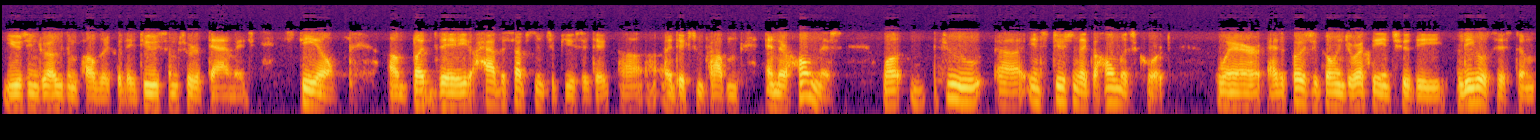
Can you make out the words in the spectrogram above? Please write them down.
using drugs in public or they do some sort of damage, steal, um, but they have a substance abuse uh, addiction problem and they're homeless. Well, through uh, institutions like the homeless court, where as opposed to going directly into the legal system,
